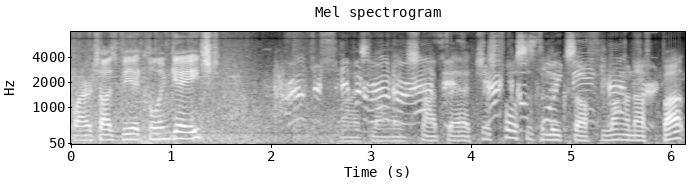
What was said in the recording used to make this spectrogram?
Prioritized vehicle engaged. Crowds are sniffing nice long range snipe there. Just forces the Luchs off long enough, but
